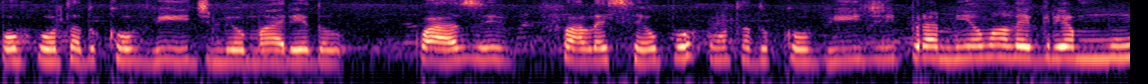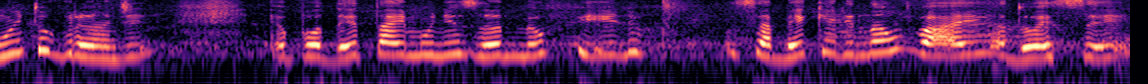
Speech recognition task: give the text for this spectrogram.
por conta do Covid, meu marido quase faleceu por conta do Covid. E para mim é uma alegria muito grande eu poder estar tá imunizando meu filho e saber que ele não vai adoecer.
